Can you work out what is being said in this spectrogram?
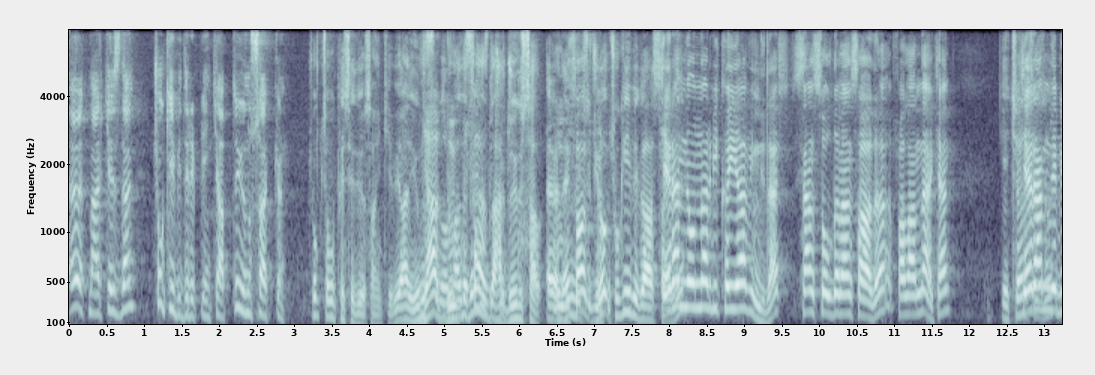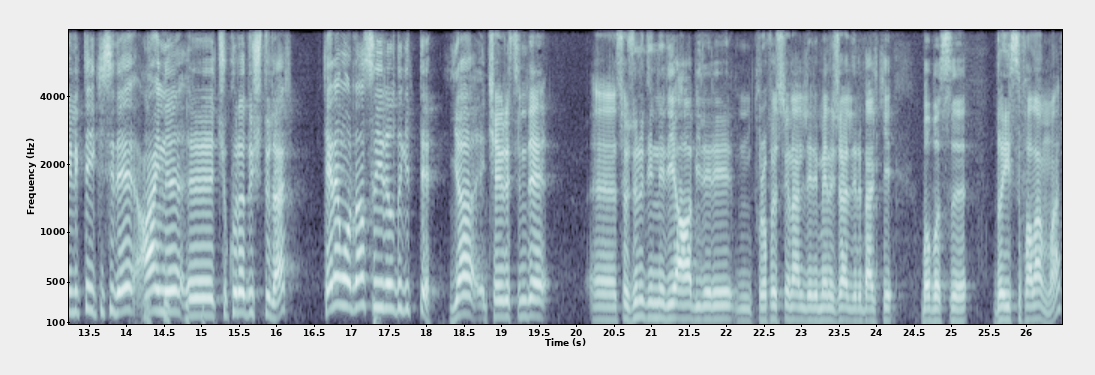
Evet merkezden çok iyi bir dripling yaptı Yunus Akgün. Çok çabuk pes ediyor sanki. Yani Yunus Ya, normalde duygusal biraz bir daha çocuk. duygusal. Evet, en Duygusal büyük- bir çocuk. Çok iyi bir Galatasaraylı. Kerem'le onlar bir kayığa bindiler. Sen solda ben sağda falan derken Geçen Kerem'le sezon- birlikte ikisi de aynı e, çukura düştüler. Kerem oradan sıyrıldı gitti. Ya çevresinde e, sözünü dinlediği abileri, profesyonelleri, menajerleri belki babası, dayısı falan var.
